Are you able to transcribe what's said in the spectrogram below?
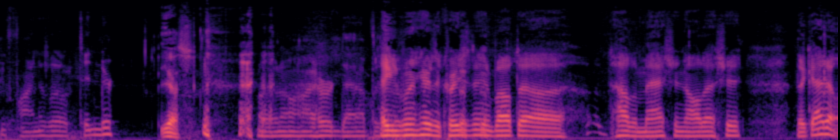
She find us a Tinder. Yes. I don't know. I heard that episode. Hey, you want to hear the crazy thing about the uh, how the match and all that shit? The guy that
